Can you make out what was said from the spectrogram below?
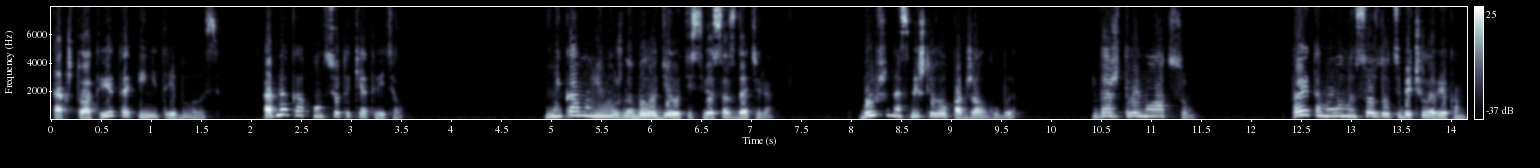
так что ответа и не требовалось. Однако он все-таки ответил. «Никому не нужно было делать из себя создателя». Бывший насмешливо поджал губы. «Даже твоему отцу. Поэтому он и создал тебя человеком.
